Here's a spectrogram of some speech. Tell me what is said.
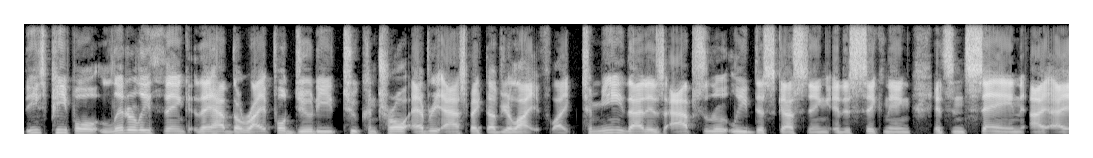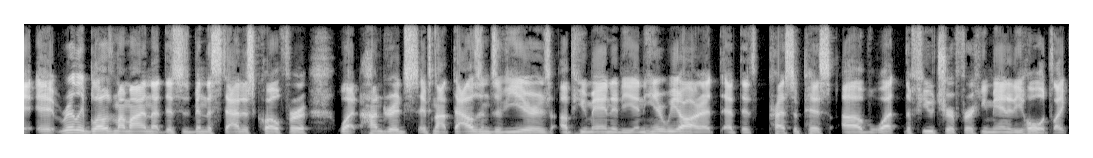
These people literally think they have the rightful duty to control every aspect of your life. Like to me, that is absolutely disgusting. It is sickening. It's insane. I, I it really blows my mind that this has been the status quo for what hundreds, if not thousands, of years of humanity, and here we are at, at this precipice of what the future for humanity holds. Like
